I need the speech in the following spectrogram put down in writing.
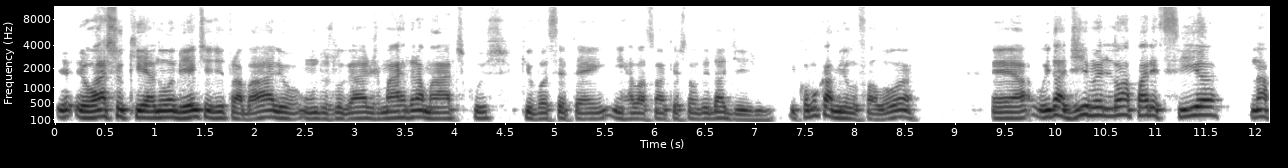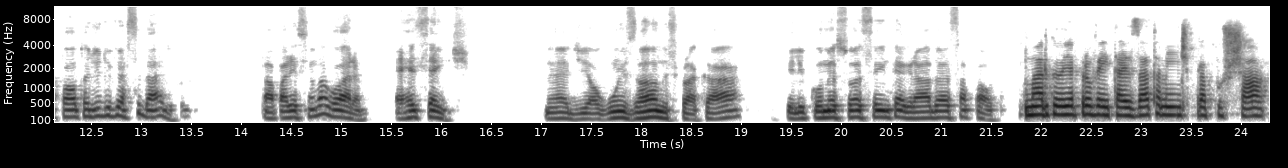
Eu acho que é no ambiente de trabalho um dos lugares mais dramáticos que você tem em relação à questão do idadismo. E como o Camilo falou, é, o idadismo ele não aparecia na pauta de diversidade. Está aparecendo agora, é recente né, de alguns anos para cá, ele começou a ser integrado a essa pauta. Marco, eu ia aproveitar exatamente para puxar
